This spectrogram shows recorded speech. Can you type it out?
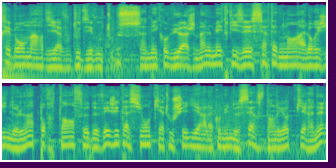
Très bon mardi à vous toutes et vous tous. Un écobuage mal maîtrisé, certainement à l'origine de l'important feu de végétation qui a touché hier la commune de Cers dans les Hautes-Pyrénées.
